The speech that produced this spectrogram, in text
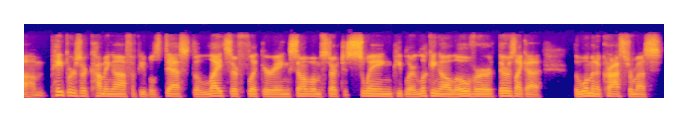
Um, papers are coming off of people's desks the lights are flickering some of them start to swing people are looking all over. There's like a the woman across from us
